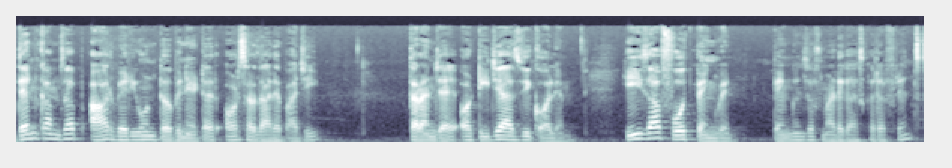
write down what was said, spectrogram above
Then comes up our very own Turbinator or Sardar Paji, Taranjay or TJ as we call him. He is our fourth penguin, Penguins of Madagascar reference.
